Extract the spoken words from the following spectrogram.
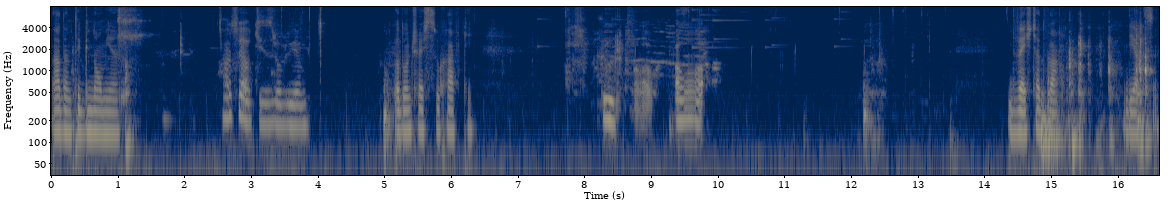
Adam, ty gnomie. Ale co ja ci zrobiłem? Podłączyłeś słuchawki. Kurwa. Ała. 22 diaksy.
